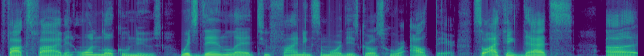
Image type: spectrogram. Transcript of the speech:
Fox 5 and on local news, mm-hmm. which then led to finding some more of these girls who were out there. So I think that's uh,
